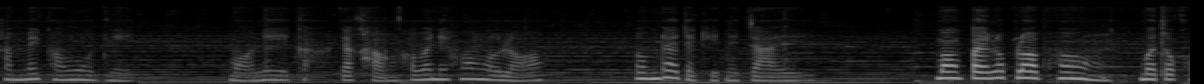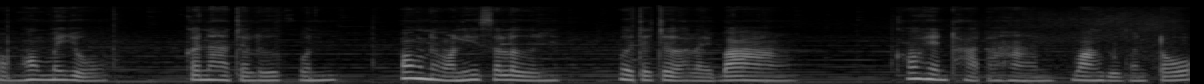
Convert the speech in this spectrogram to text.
ทำให้เขาหงุดหงิด หมอนี่กะจะขังเขาไว้ในห้องเลยเหรอลมได้แต่คิดในใจ มองไปรอบๆห้อง เมื่อเจ้าของห้องไม่อยู่ ก็น่าจะเลือค้นห้องในวันนี้ซะเลยเพื่อจะเจออะไรบ้าง เขาเห็นถาดอาหารวางอยู่บนโต๊ะ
